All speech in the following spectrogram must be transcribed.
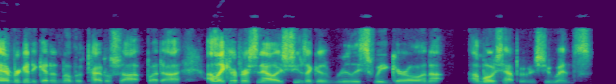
ever going to get another title shot, but uh, I like her personality. She seems like a really sweet girl, and I, I'm always happy when she wins.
